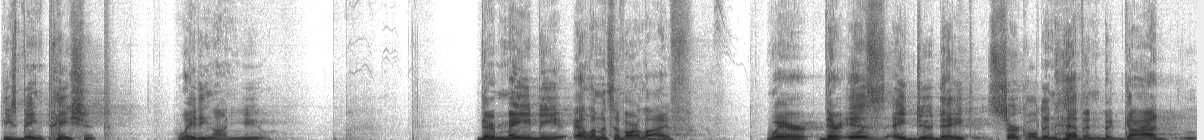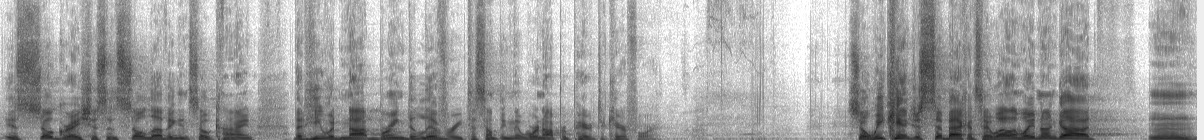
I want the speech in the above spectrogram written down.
he's being patient, waiting on you. There may be elements of our life where there is a due date circled in heaven, but God is so gracious and so loving and so kind that He would not bring delivery to something that we're not prepared to care for. So we can't just sit back and say, Well, I'm waiting on God. Mm,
